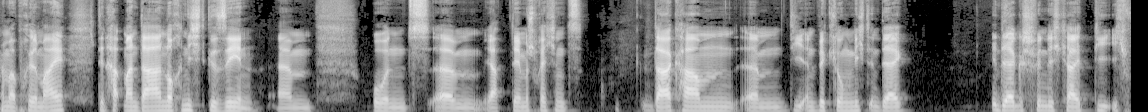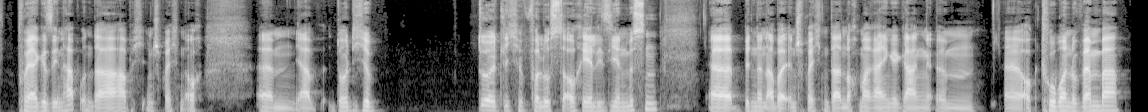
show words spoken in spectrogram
im April, Mai, den hat man da noch nicht gesehen. Ähm, und ähm, ja, dementsprechend, da kam ähm, die Entwicklung nicht in der in der Geschwindigkeit, die ich vorhergesehen habe. Und da habe ich entsprechend auch ähm, ja, deutliche deutliche Verluste auch realisieren müssen. Äh, bin dann aber entsprechend da nochmal reingegangen im äh, Oktober, November.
